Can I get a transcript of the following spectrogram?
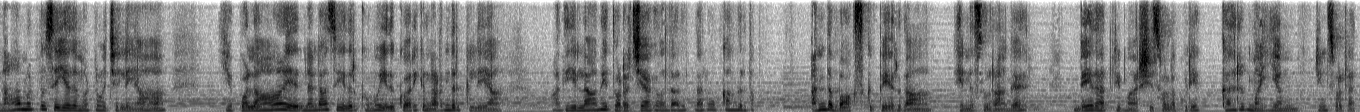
நான் மட்டும் செய்யறது மட்டும் வச்சு இல்லையா? எப்போல்லாம் என்னெல்லாம் செய்திருக்கோமோ இதுக்கு வரைக்கும் நடந்திருக்கு இல்லையா? அது எல்லாமே தொடர்ச்சியாக வந்து அதுக்குள்ளார உட்காந்துருதான் அந்த பாக்ஸுக்கு பேர் தான் என்ன சொல்கிறாங்க வேதாத்ரி மகர்ஷி சொல்லக்கூடிய கருமையம் அப்படின்னு சொல்கிறார்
